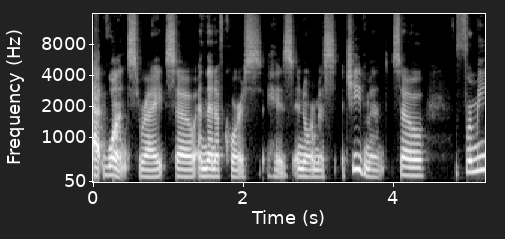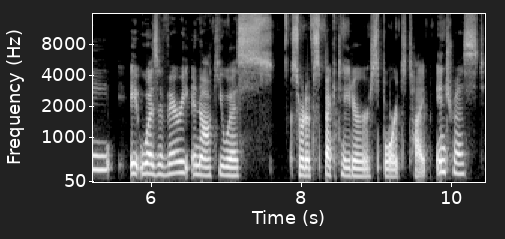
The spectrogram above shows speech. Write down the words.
at once right so and then of course his enormous achievement so for me, it was a very innocuous sort of spectator sport type interest.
